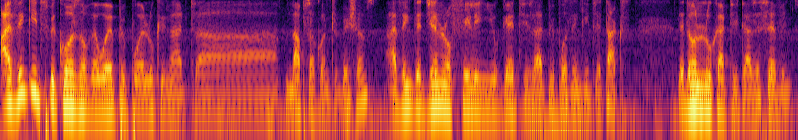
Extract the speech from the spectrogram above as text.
I think it's because of the way people are looking at uh, NAPSA contributions. I think the general feeling you get is that people think it's a tax. They don't look at it as a savings.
